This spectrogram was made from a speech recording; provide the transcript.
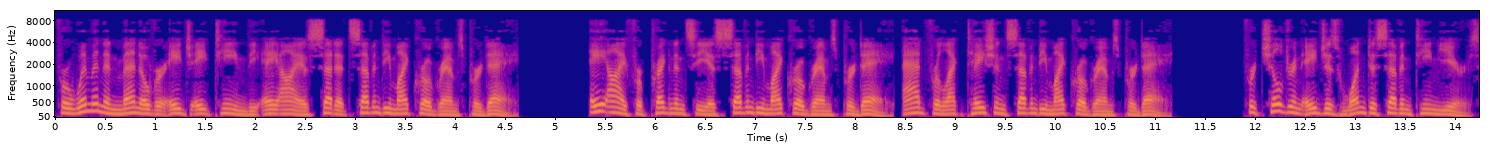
For women and men over age 18 the AI is set at 70 micrograms per day. AI for pregnancy is 70 micrograms per day, AD for lactation 70 micrograms per day. For children ages 1 to 17 years,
